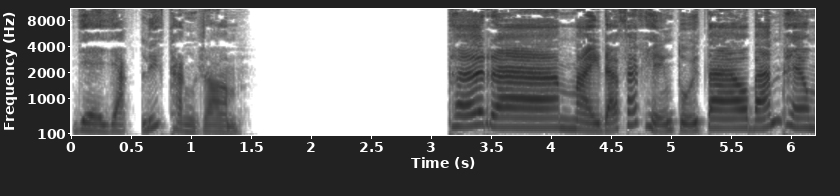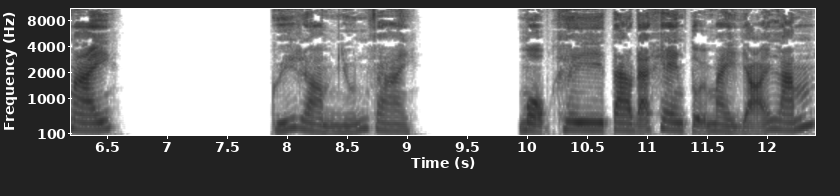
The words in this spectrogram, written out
dè dặt liếc thằng ròm. Thế ra mày đã phát hiện tụi tao bám theo mày. Quý ròm nhún vai. Một khi tao đã khen tụi mày giỏi lắm,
